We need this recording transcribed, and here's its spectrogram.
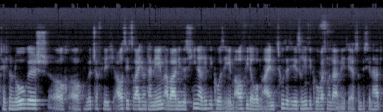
technologisch, auch, auch wirtschaftlich aussichtsreiche Unternehmen, aber dieses China-Risiko ist eben auch wiederum ein zusätzliches Risiko, was man da im ETF so ein bisschen hat,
